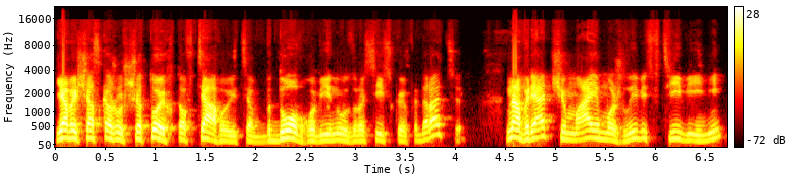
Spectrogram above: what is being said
Я весь час кажу, що той, хто втягується в довгу війну з Російською Федерацією, навряд чи має можливість в цій війні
